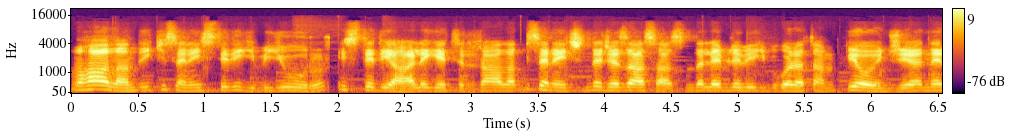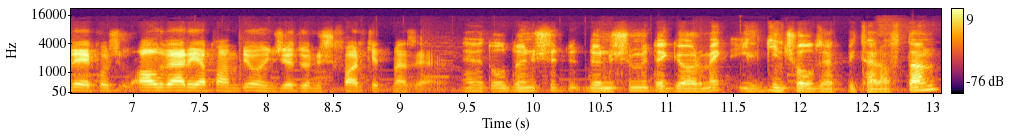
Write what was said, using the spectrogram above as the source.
Ama Haaland'ı iki sene istediği gibi yoğurur. istediği hale getirir. Haaland bir sene içinde ceza sahasında leblebi gibi gol atan bir oyuncuya nereye koş al ver yapan bir oyuncuya dönüşü fark etmez yani. Evet o dönüşü dönüşümü de görmek ilginç olacak bir taraftan.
